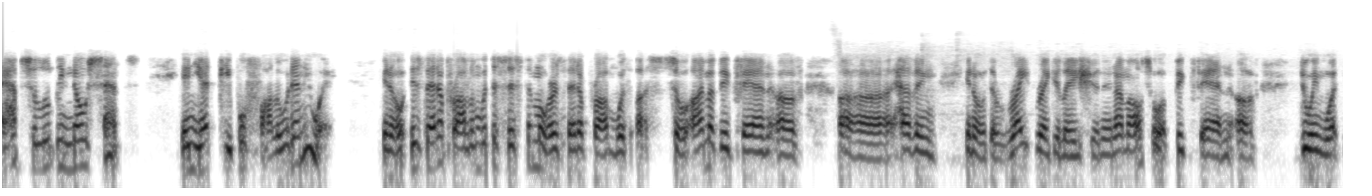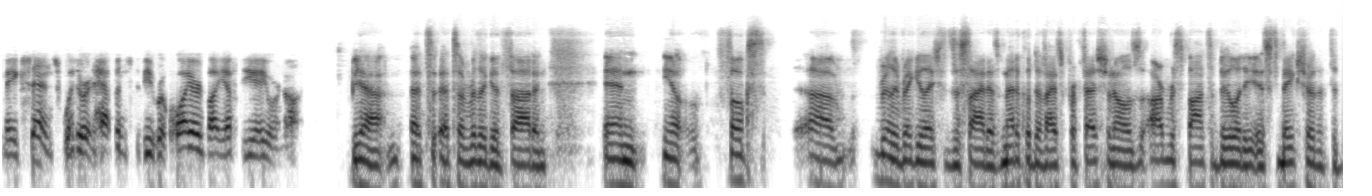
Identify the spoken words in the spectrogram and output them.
absolutely no sense, and yet people follow it anyway. you know, is that a problem with the system or is that a problem with us? So I'm a big fan of uh, having, you know, the right regulation, and I'm also a big fan of doing what makes sense, whether it happens to be required by FDA or not. Yeah, that's that's a really good thought, and and you know, folks uh, really regulations aside, as medical device professionals, our responsibility is to make sure that the,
